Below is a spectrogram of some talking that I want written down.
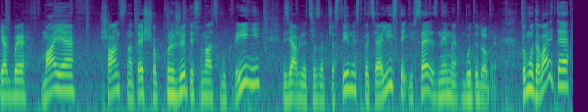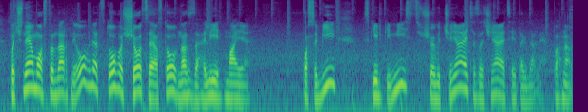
якби має шанс на те, щоб прижитись у нас в Україні, з'являться запчастини, спеціалісти, і все з ними буде добре. Тому давайте почнемо стандартний огляд з того, що це авто в нас взагалі має по собі, скільки місць, що відчиняється, зачиняється і так далі. Погнали!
